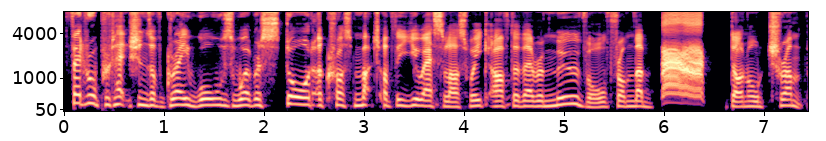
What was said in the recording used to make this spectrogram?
Federal protections of grey wolves were restored across much of the US last week after their removal from the Donald Trump.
